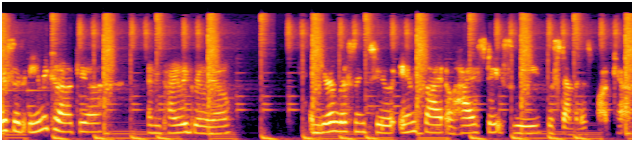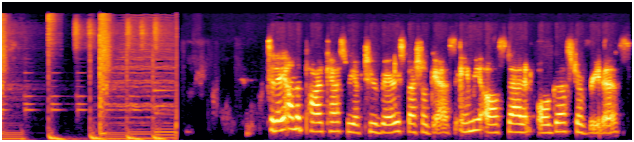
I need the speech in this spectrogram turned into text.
This is Amy Kadakia and Kylie Grillo. And you're listening to Inside Ohio State SWE, the STEMinist podcast. Today on the podcast, we have two very special guests, Amy Alstad and Olga Stavridis.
